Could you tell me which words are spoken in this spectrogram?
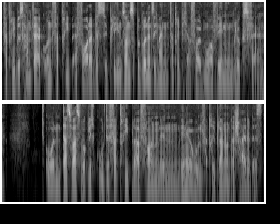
Vertrieb ist Handwerk und Vertrieb erfordert Disziplin, sonst begründet sich mein vertrieblicher Erfolg nur auf wenigen Glücksfällen. Und das, was wirklich gute Vertriebler von den weniger guten Vertrieblern unterscheidet, ist,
